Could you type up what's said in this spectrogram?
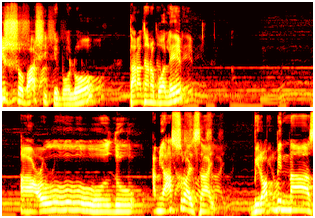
বিশ্ববাসীকে বলো, তারা যেন বলে আমি আশ্রয় চাই বিরব্বিন নাস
